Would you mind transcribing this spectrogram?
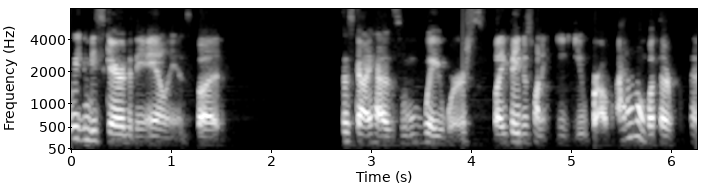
we can be scared of the aliens, but this guy has way worse. Like they just want to eat you. Probably. I don't know what they're they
